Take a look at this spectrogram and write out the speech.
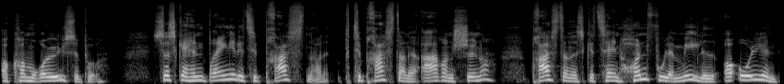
og komme røgelse på så skal han bringe det til præsterne, til præsterne Arons sønner. Præsterne skal tage en håndfuld af melet og olien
